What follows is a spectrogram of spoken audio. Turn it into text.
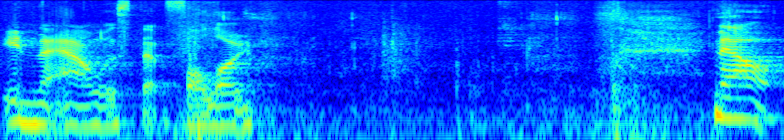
in the hours that follow. Now,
